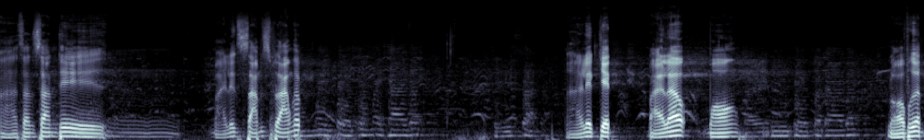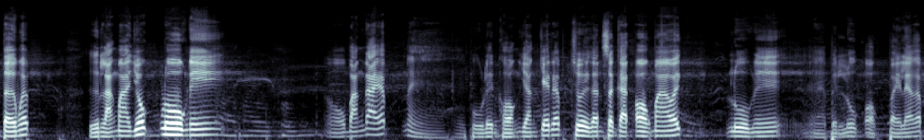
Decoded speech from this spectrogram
อสั้นๆที่หมายเลขสามสามครับ หมายเลขเจ็ดไปแล้วมองรอเพื่อนเติมครับคืนหลังมายกลูกนี้โอ้บังได้ครับแหม่ ผู้เล่นของยังเจ็ดครับช่วยกันสกัดออกมาไว้ลูกนี้เอ่อเป็นลูกออกไปแล้วครับ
